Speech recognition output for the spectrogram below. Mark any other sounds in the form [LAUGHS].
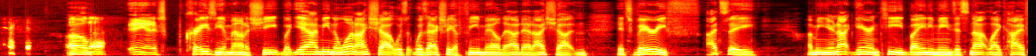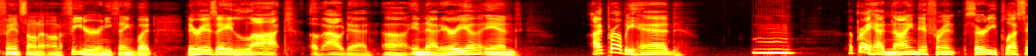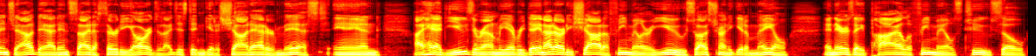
oh, uh, man, it's crazy amount of sheep. But yeah, I mean, the one I shot was was actually a female. The Aoudad I shot, and it's very, I'd say, I mean, you're not guaranteed by any means. It's not like high fence on a on a feeder or anything, but there is a lot of Aoudad uh, in that area, and I probably had. Mm, I probably had nine different 30 plus inch Aoudad inside of 30 yards that I just didn't get a shot at or missed. And I had ewes around me every day and I'd already shot a female or a ewe. So I was trying to get a male and there's a pile of females too. So,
